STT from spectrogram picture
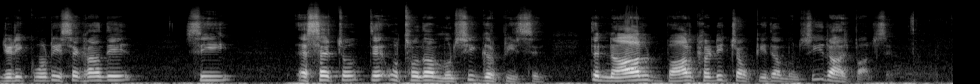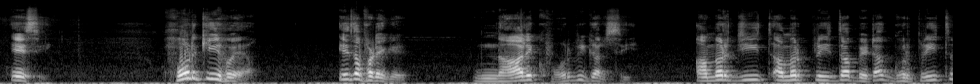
ਜਿਹੜੀ ਕੋਟੀ ਸਿੱਖਾਂ ਦੀ ਸੀ ਐਸਐਚਓ ਤੇ ਉੱਥੋਂ ਦਾ ਮੁਨਸ਼ੀ ਗੁਰਪ੍ਰੀਤ ਸਿੰਘ ਤੇ ਨਾਲ ਬਾਲਖੰਡੀ ਚੌਕੀ ਦਾ ਮੁਨਸ਼ੀ ਰਾਜਪਾਲ ਸਿੰਘ। ਇਹ ਸੀ। ਹੁਣ ਕੀ ਹੋਇਆ? ਇਹ ਤਾਂ ਫੜੇ ਗਏ। ਨਾਲ ਇੱਕ ਹੋਰ ਵੀ ਗੱਲ ਸੀ। ਅਮਰਜੀਤ, ਅਮਰਪ੍ਰੀਤ ਦਾ ਬੇਟਾ ਗੁਰਪ੍ਰੀਤ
